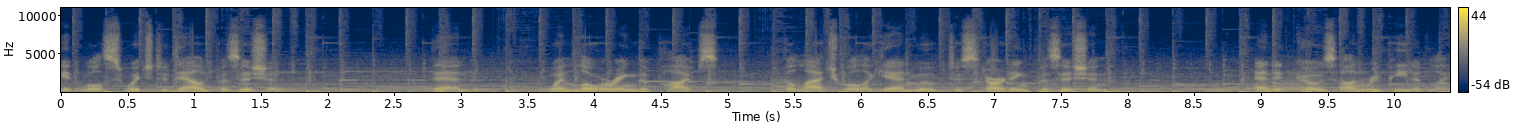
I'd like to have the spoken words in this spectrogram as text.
it will switch to down position. Then, when lowering the pipes, the latch will again move to starting position, and it goes on repeatedly.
